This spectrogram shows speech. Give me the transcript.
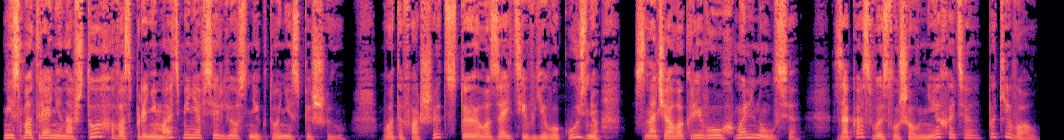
Несмотря ни на что, воспринимать меня всерьез никто не спешил. Вот и фаршит, стоило зайти в его кузню, сначала криво ухмыльнулся. Заказ выслушал нехотя, покивал.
